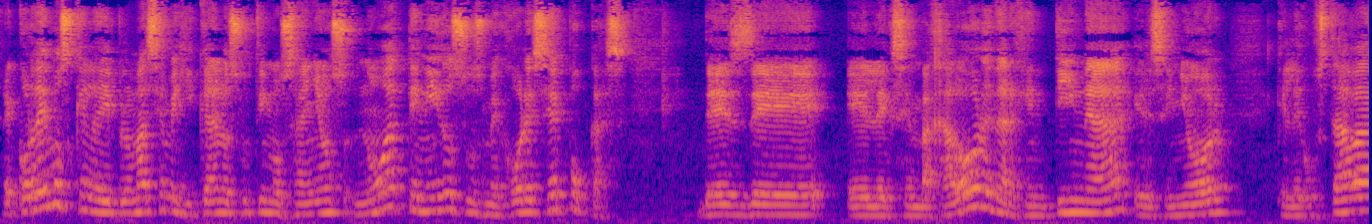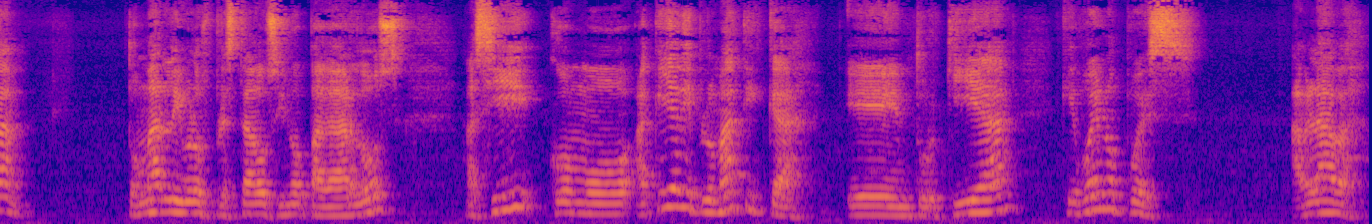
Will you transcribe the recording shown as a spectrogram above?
Recordemos que la diplomacia mexicana en los últimos años no ha tenido sus mejores épocas. Desde el ex embajador en Argentina, el señor que le gustaba tomar libros prestados y no pagarlos, así como aquella diplomática en Turquía que, bueno, pues hablaba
